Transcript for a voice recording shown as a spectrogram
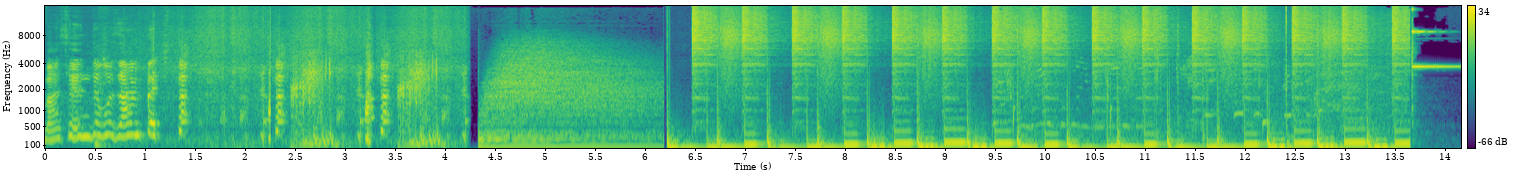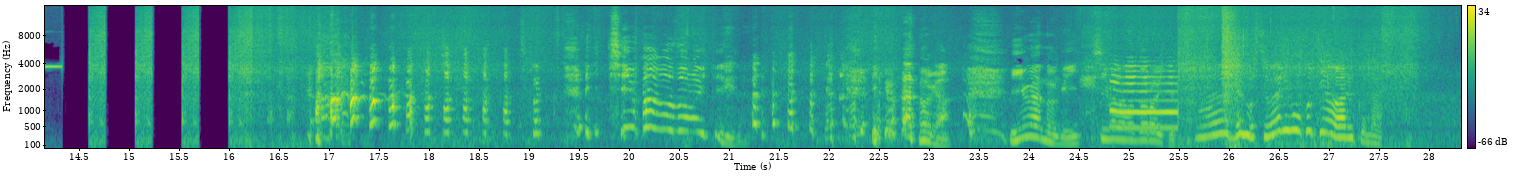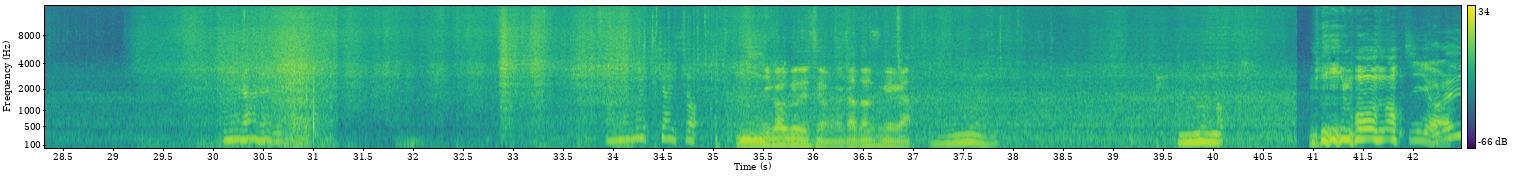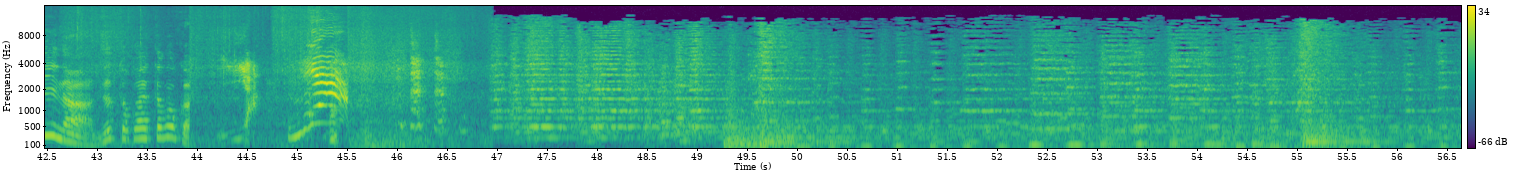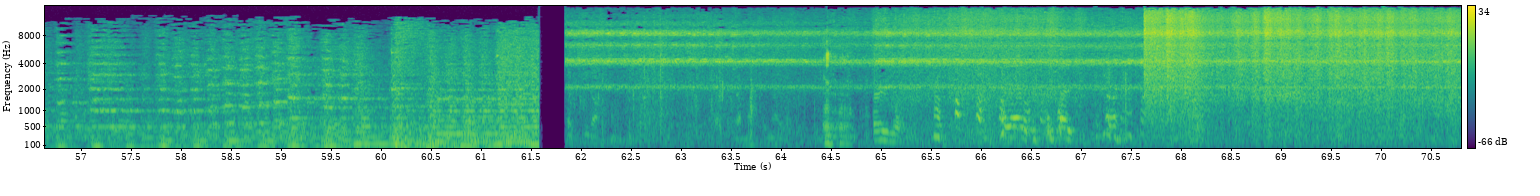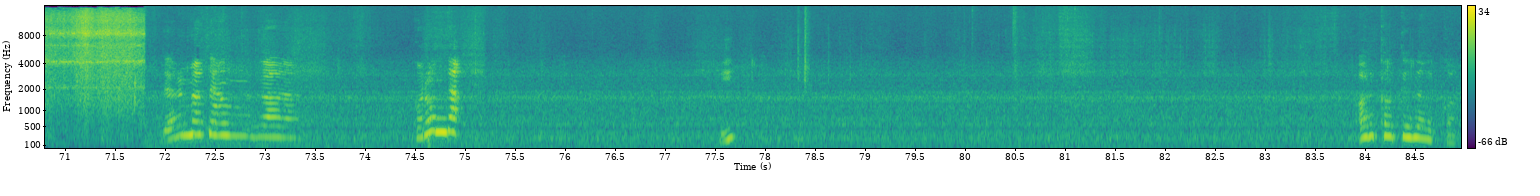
ませんでございました。一番驚いてん今のが今のが一番驚いてる。ああでも座り心地は悪くない寝られる。あ眠っちゃいそう地獄ですよ片付けが。うん。煮物見物。しよこれいいな。ずっとこうやってこうかだるまさんが転んだえあれ関係ない。かん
